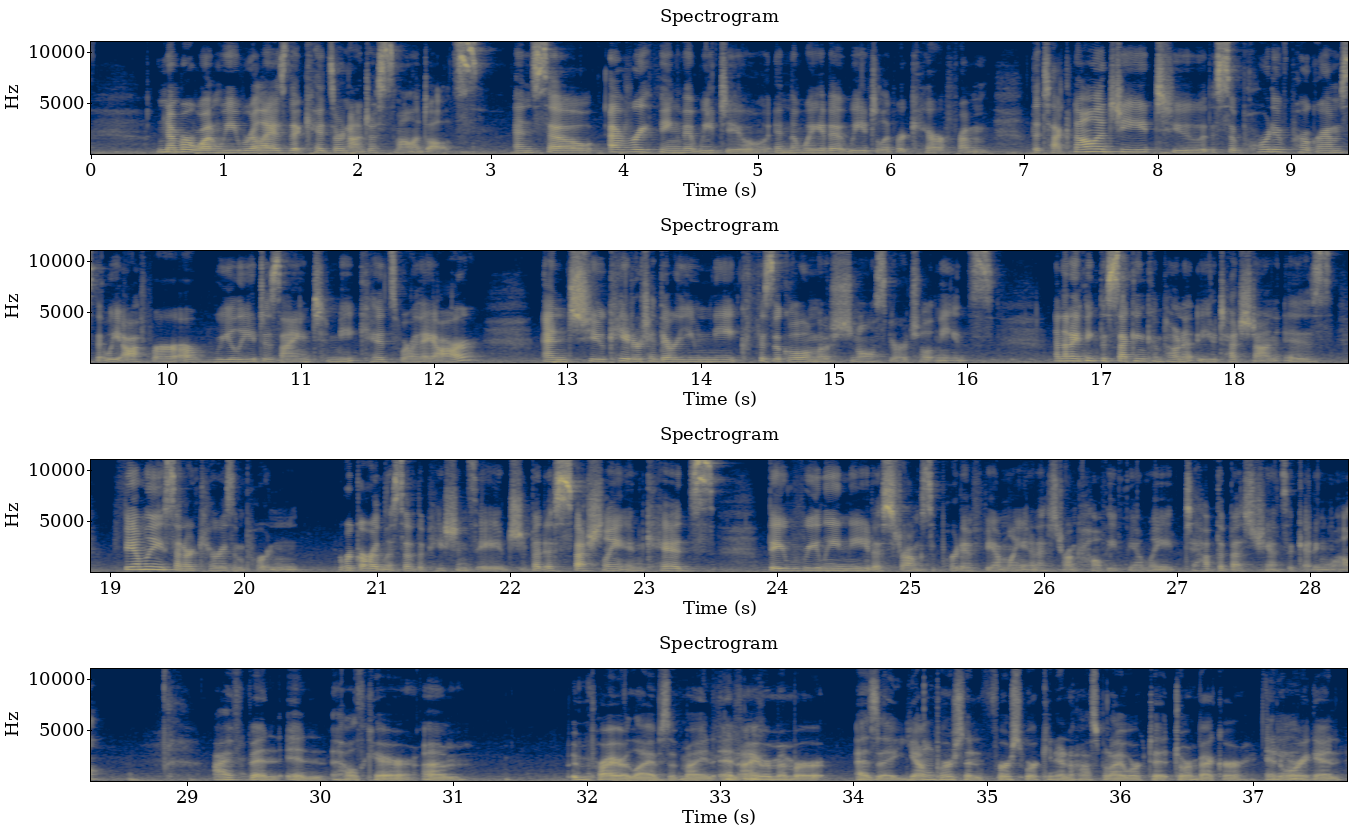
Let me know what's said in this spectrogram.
number one, we realize that kids are not just small adults. And so everything that we do in the way that we deliver care from the technology to the supportive programs that we offer are really designed to meet kids where they are and to cater to their unique physical, emotional, spiritual needs. And then I think the second component that you touched on is family centered care is important regardless of the patient's age, but especially in kids. They really need a strong supportive family and a strong healthy family to have the best chance at getting well. I've been in healthcare um, in prior lives of mine, and I remember as a young person first working in a hospital i worked at Doernbecher in yeah. oregon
